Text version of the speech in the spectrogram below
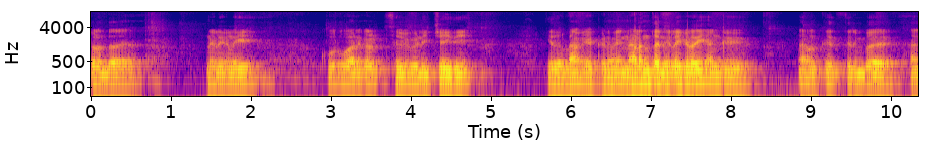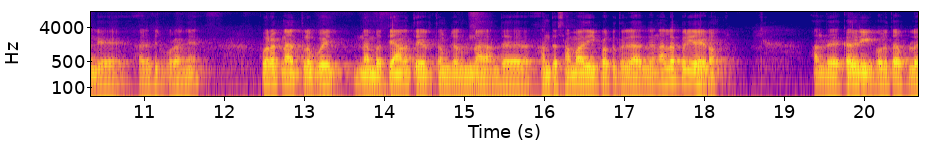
பிறந்த நிலைகளை கூறுவார்கள். செவிவெளி செய்தி. இதெல்லாம் ஏற்கனவே நடந்த நிலைகளை அங்கு நமக்கு திரும்ப அங்கே அழைச்சிட்டு போகிறாங்க கோரக்நாத்தில் போய் நம்ம தியானத்தை எடுத்தோம் சொன்னோம்னா அந்த அந்த சமாதி பக்கத்தில் அதில் நல்ல பெரிய இடம். அந்த கதிரிக்கு பக்கத்தாப்புல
